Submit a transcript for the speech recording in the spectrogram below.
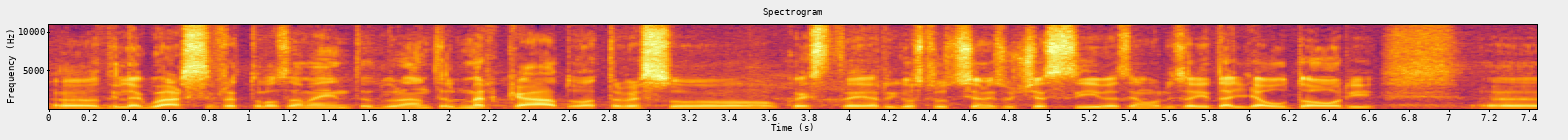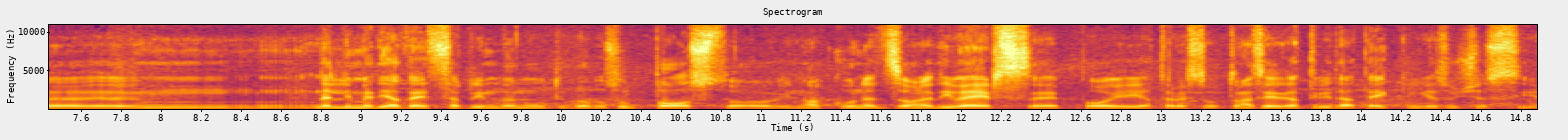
uh, dileguarsi frettolosamente durante il mercato, attraverso queste ricostruzioni successive siamo risaliti agli autori uh, nell'immediatezza rinvenuti proprio sul posto in alcune zone diverse e poi attraverso tutta una serie di attività tecniche successive.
